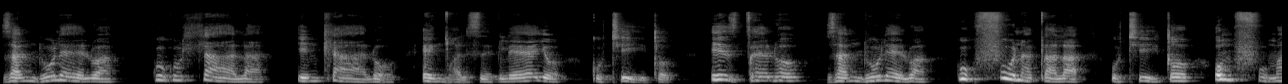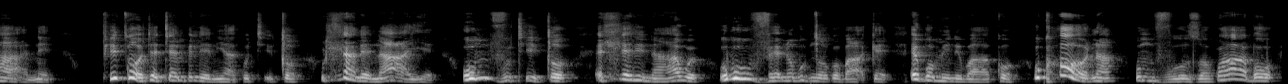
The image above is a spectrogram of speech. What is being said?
zandulelwa kukuhlala inhlalo engcwalisekileyo kuthixo. Izicelo zandulelwa kukufuna qala uthixo umfumane. Phicothe etempileni yakhe uthixo uhlale naye umvu uthixo ehleli nawe ubuve nobuncoko bakhe ebomini bakho. Ukhona umvuzo kwabo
